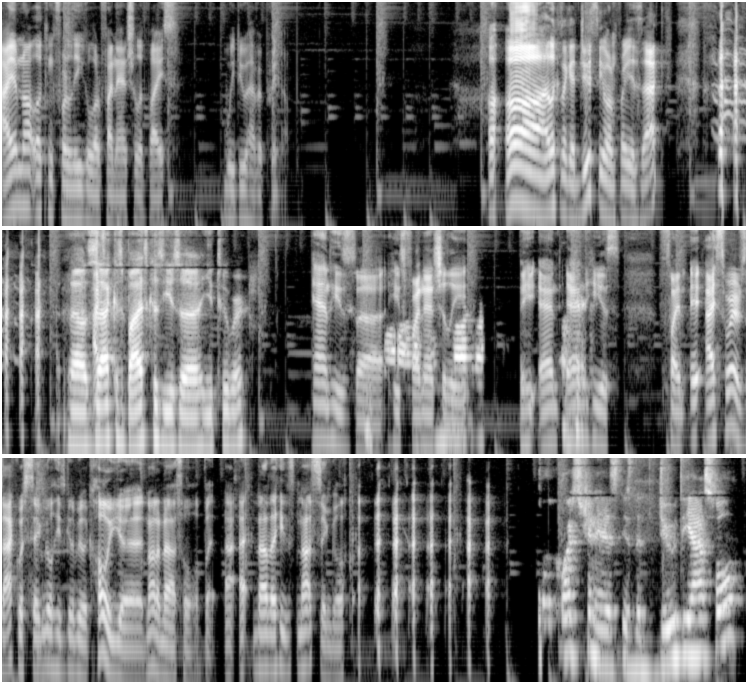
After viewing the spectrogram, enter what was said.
I am not looking for legal or financial advice. We do have a prenup. Oh, it looks like a juicy one for you, Zach. Now Zach is biased because he's a YouTuber. and he's uh he's financially he and and he is fine i swear if zach was single he's gonna be like oh yeah not an asshole but uh, uh, now that he's not single So the question is: Is the dude the asshole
